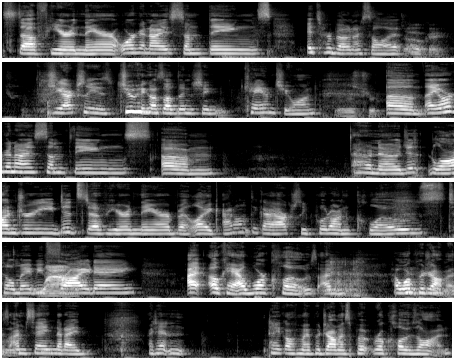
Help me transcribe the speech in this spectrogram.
stuff here and there, organized some things. It's her bone, I saw it. Okay, She actually is chewing on something she can chew on. this is true. Um, I organized some things. Um, I don't know, just laundry, did stuff here and there, but like I don't think I actually put on clothes till maybe Wow. Friday. I okay, I wore clothes. I I wore pajamas. I'm saying that I I didn't take off my pajamas, put real clothes on.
